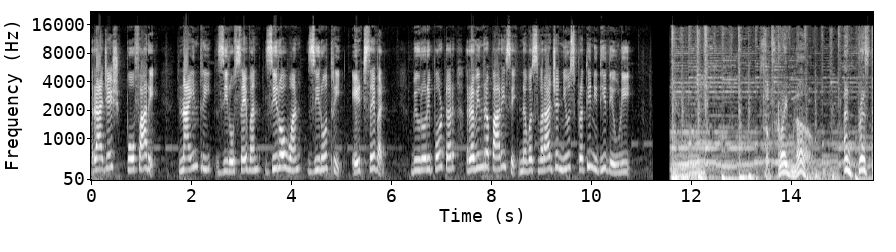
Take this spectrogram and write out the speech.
Rajesh Pofare. Nine three zero seven zero one zero three eight seven bureau reporter Ravindra Parese Navswarajya news प्रतिनिधी Deoli subscribe now and press the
